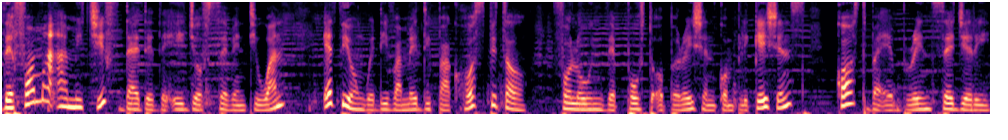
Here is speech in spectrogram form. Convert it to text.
The former army chief died at the age of 71 at the Ongwediva Medipark Hospital following the post-operation complications caused by a brain surgery.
